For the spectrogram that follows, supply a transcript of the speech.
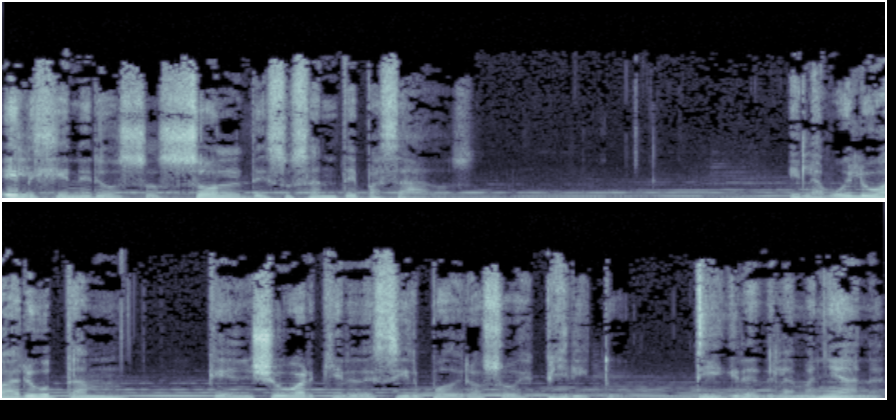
el generoso sol de sus antepasados. El abuelo Arutam, que en Shuar quiere decir poderoso espíritu, tigre de la mañana,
